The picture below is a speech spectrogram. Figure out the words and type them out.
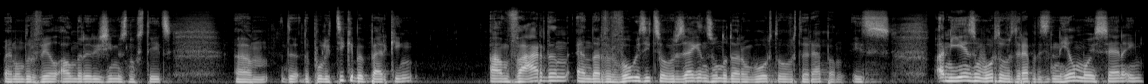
en onder veel andere regimes nog steeds, ehm, de, de politieke beperking aanvaarden en daar vervolgens iets over zeggen zonder daar een woord over te rappen. Is, ah, niet eens een woord over te rappen. Er zit een heel mooie scène in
